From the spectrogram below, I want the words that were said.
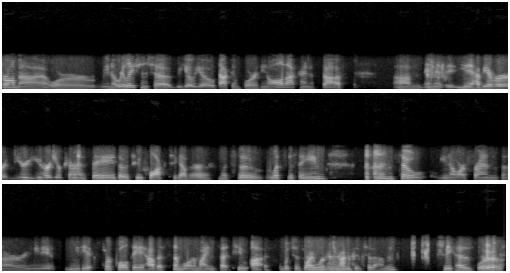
drama or you know relationship yo-yo back and forth you know all that kind of stuff. Um and it, it- you have you ever you you heard your parents say those who flock together what's the what's the saying? So you know our friends and our immediate immediate circle they have a similar mindset to us which is why we're Mhm. attracted to them because we're Yes.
